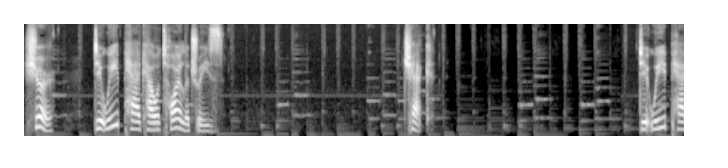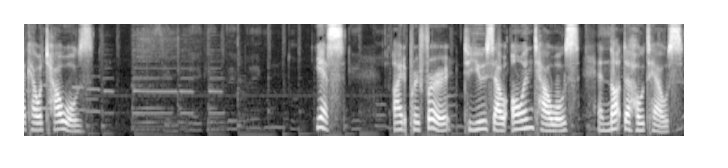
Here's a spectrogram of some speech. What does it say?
Sure. Did we pack our toiletries? Check. Did we pack our towels? Yes, I'd prefer to use our own towels and not the hotels.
